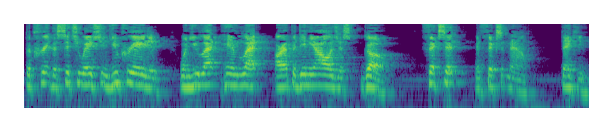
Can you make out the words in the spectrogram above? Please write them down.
the, the situation you created when you let him let our epidemiologist go. Fix it and fix it now. Thank you.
